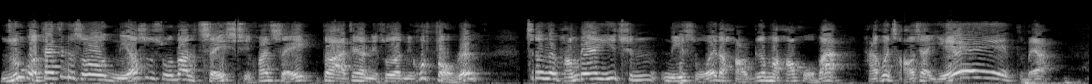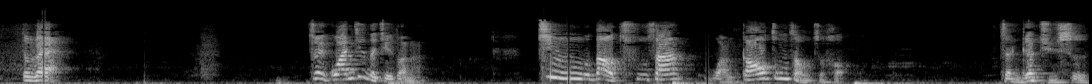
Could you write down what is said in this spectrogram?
如果在这个时候，你要是说到谁喜欢谁，对吧？就像你说的，你会否认，甚至旁边一群你所谓的好哥们、好伙伴还会嘲笑，耶，怎么样，对不对？最关键的阶段呢，进入到初三往高中走之后。整个局势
